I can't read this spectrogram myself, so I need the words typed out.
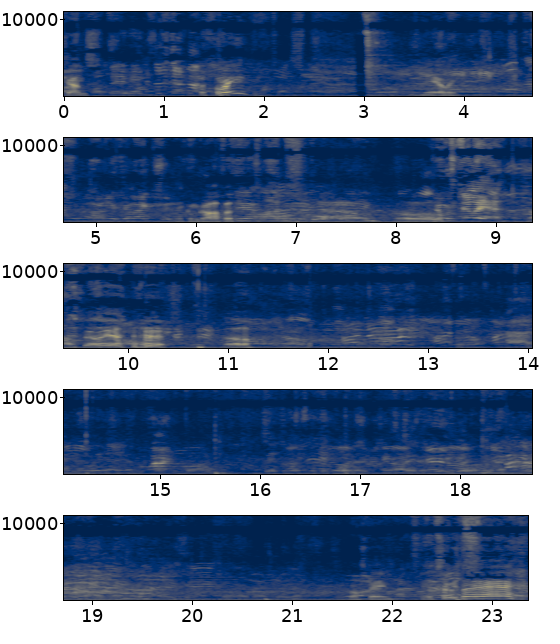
Chance for three? Nearly. On your collection. Here come Garforth. Oh, still here. I'm still here. oh. Cross in. The two's there.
